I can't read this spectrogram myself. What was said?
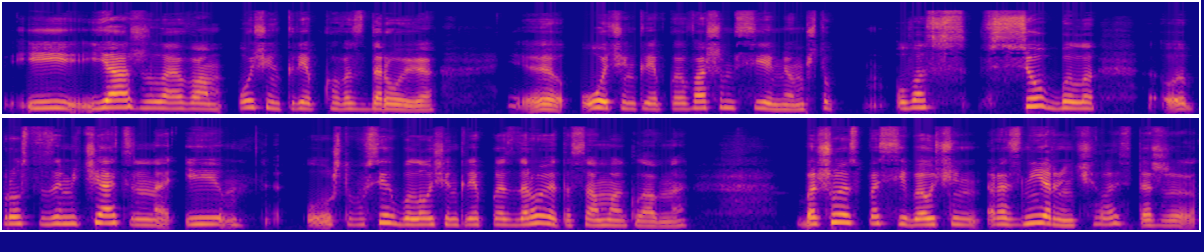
И я желаю вам очень крепкого здоровья, э, очень крепкого вашим семьям, чтобы у вас все было э, просто замечательно, и э, чтобы у всех было очень крепкое здоровье, это самое главное. Большое спасибо. Я очень разнервничалась, даже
